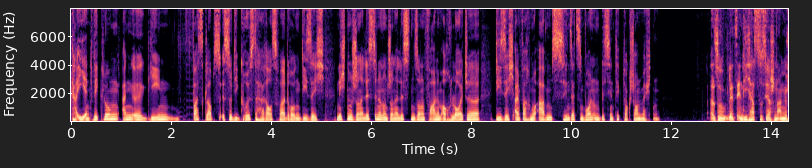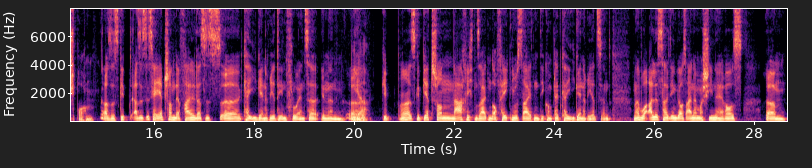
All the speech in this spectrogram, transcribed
KI-Entwicklung angehen. Was glaubst du, ist so die größte Herausforderung, die sich nicht nur Journalistinnen und Journalisten, sondern vor allem auch Leute, die sich einfach nur abends hinsetzen wollen und ein bisschen TikTok schauen möchten? Also letztendlich hast du es ja schon angesprochen. Also es gibt, also es ist ja jetzt schon der Fall, dass es äh, KI-generierte InfluencerInnen äh, ja. gibt. Ne? Es gibt jetzt schon Nachrichtenseiten und auch Fake News-Seiten, die komplett KI generiert sind, ne? wo alles halt irgendwie aus einer Maschine heraus ähm,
